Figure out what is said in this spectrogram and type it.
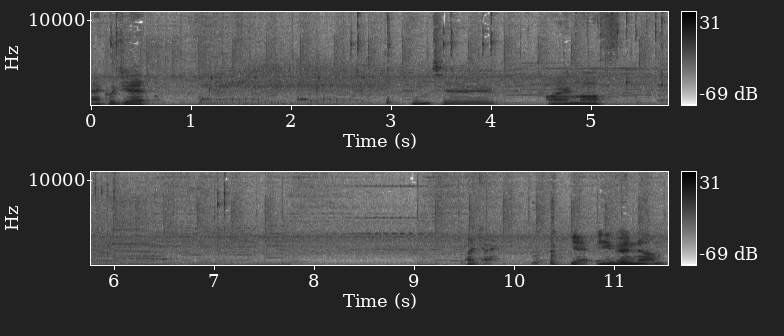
aquajet into iron moth. Okay, yeah, even um,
